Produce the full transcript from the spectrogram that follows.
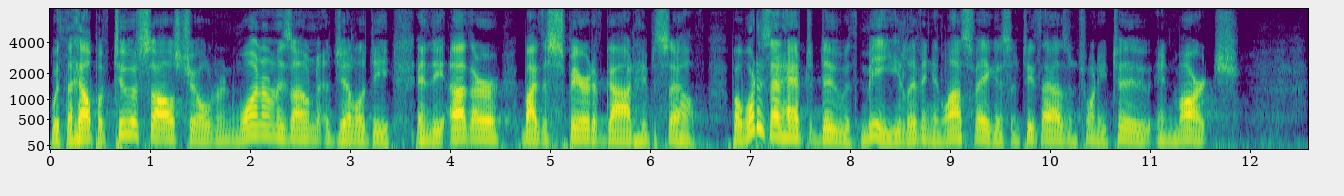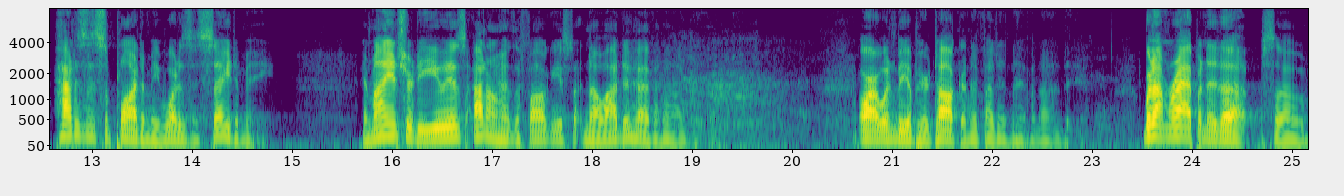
with the help of two of Saul's children, one on his own agility and the other by the Spirit of God Himself. But what does that have to do with me living in Las Vegas in 2022 in March? How does this apply to me? What does this say to me? And my answer to you is I don't have the foggiest. No, I do have an idea. Or I wouldn't be up here talking if I didn't have an idea. But I'm wrapping it up, so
